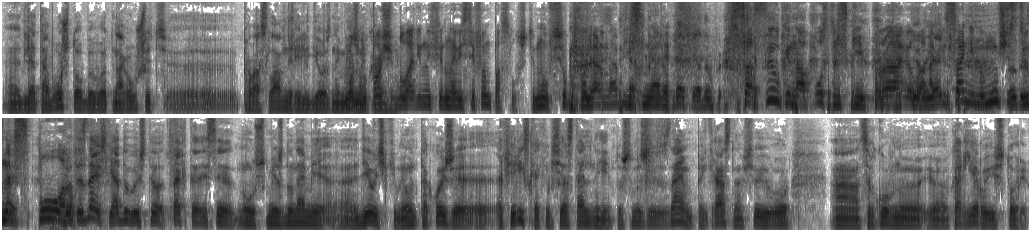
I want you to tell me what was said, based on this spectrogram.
э, для того, чтобы вот нарушить э, православный религиозный мир Может быть, проще было один эфир на Вести ФМ послушать. Ему все популярно объясняли. Со ссылкой на апостольские правила, ну, описанием ну, имущественных споров. Ну, ты знаешь, я думаю, что так-то, если, ну уж между нами девочками, он такой же аферист, как и все остальные. Потому что мы же знаем прекрасно всю его а, церковную карьеру и историю.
